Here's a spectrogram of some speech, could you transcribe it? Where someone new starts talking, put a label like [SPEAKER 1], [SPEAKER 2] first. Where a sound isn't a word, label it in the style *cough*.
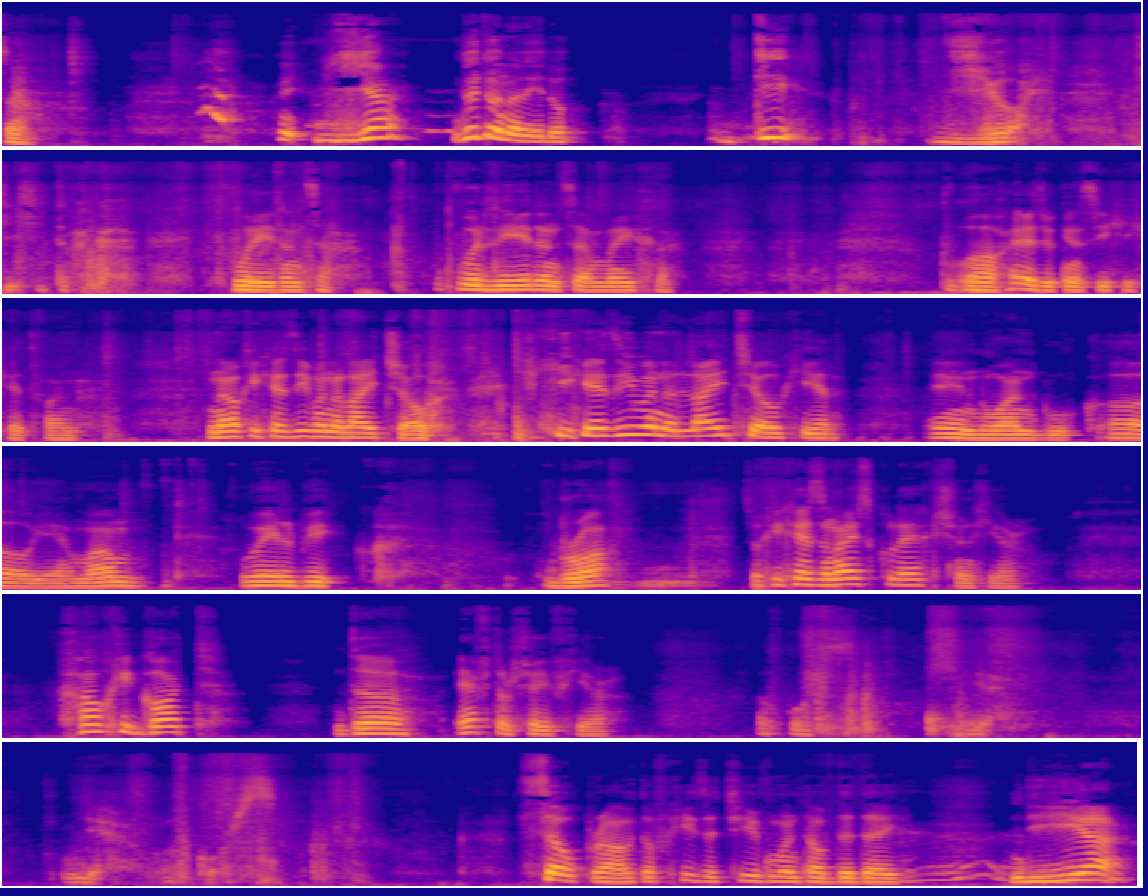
[SPEAKER 1] So. Ja, una redo. Ti. Joj. Ti si taka. Uredenca. Uredenca majhna. Oh, as you can see, he had fun. Now he has even a light show. *laughs* he has even a light show here. And one book. Oh yeah, mom will be bro. So he has a nice collection here. How he got the aftershave here? Of course. Yeah. Yeah, of course. So proud of his achievement of the day. Yeah.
